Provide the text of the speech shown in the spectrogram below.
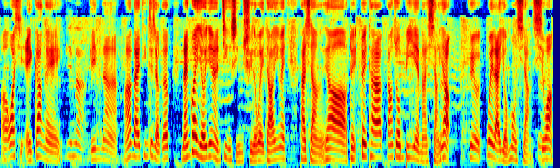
哦，我是 A 杠诶，金娜，金娜，然后来听这首歌，难怪有一点点进行曲的味道，因为他想要对对他高中毕业嘛，想要对未来有梦想，希望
